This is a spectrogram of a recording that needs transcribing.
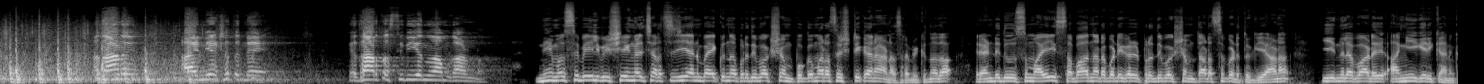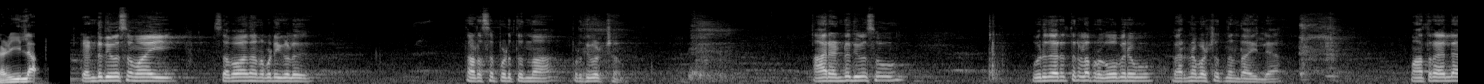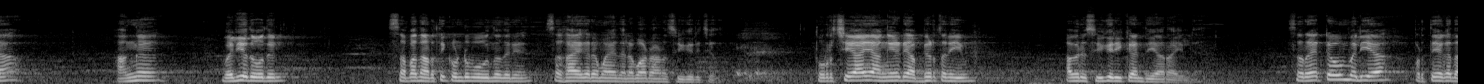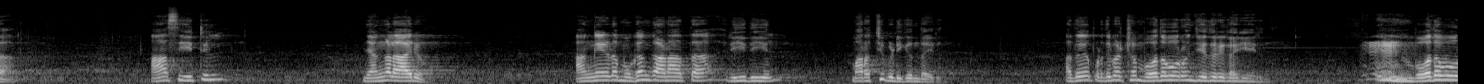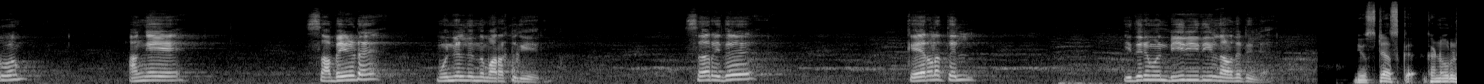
അതാണ് ആ അന്വേഷണത്തിന്റെ യഥാർത്ഥ സ്ഥിതി എന്ന് നാം കാണണം. നിയമസഭയിൽ വിഷയങ്ങൾ ചർച്ച ചെയ്യാൻ ഭയക്കുന്ന പ്രതിപക്ഷം പുകമറ സൃഷ്ടിക്കാനാണ് ശ്രമിക്കുന്നത്. രണ്ട് ദിവസമായി സഭാ നടപടികൾ പ്രതിപക്ഷം തടസ്സപ്പെടുത്തുകയാണ്. ഈ നിലപാട് അംഗീകരിക്കാൻ കഴിയില്ല. രണ്ട് ദിവസമായി സഭാ നടപടികൾ തടസ്സപ്പെടുത്തുന്ന പ്രതിപക്ഷം ആ രണ്ട് ദിവസവും ഒരു തരത്തിലുള്ള പ്രകോപനവും ഭരണപക്ഷത്തുനിന്നുണ്ടായില്ല മാത്രമല്ല അങ്ങ് വലിയ തോതിൽ സഭ നടത്തിക്കൊണ്ടുപോകുന്നതിന് സഹായകരമായ നിലപാടാണ് സ്വീകരിച്ചത്. തുടർച്ചയായ അങ്ങയുടെ അഭ്യർത്ഥനയും അവർ സ്വീകരിക്കാൻ തയ്യാറായില്ല. സർ ഏറ്റവും വലിയ പ്രത്യേകത ആ സീറ്റിൽ ഞങ്ങളാരും അങ്ങയുടെ മുഖം കാണാത്ത രീതിയിൽ മറച്ചു പിടിക്കുന്നതായിരുന്നു. അത് പ്രതിപക്ഷം ബോധപൂർവം ചെയ്തൊരു കാര്യമായിരുന്നു. ബോധപൂർവം അങ്ങയെ സഭയുടെ മുന്നിൽ നിന്ന് മറക്കുകയായിരുന്നു. സർ ഇത് കേരളത്തിൽ ഇതിനു മുൻപ് ഈ രീതിയിൽ നടന്നിട്ടില്ല. News desk Kannur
